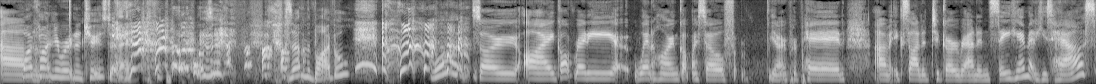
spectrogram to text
Um, Why can't you root on a Tuesday? is, it, is that in the Bible? What? So I got ready, went home, got myself, you know, prepared, um, excited to go around and see him at his house.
